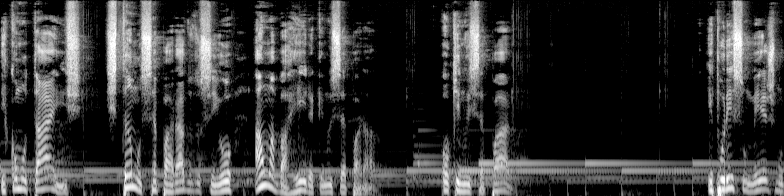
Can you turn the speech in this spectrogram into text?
E, como tais, estamos separados do Senhor. Há uma barreira que nos separa, ou que nos separa. E por isso mesmo,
